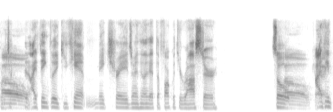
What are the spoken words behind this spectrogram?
Oh. I think like you can't make trades or anything like that to fuck with your roster. So oh, okay. I think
